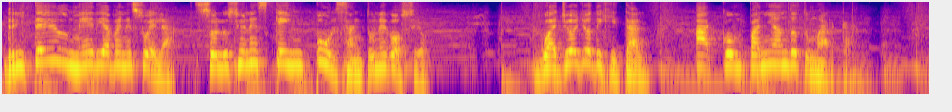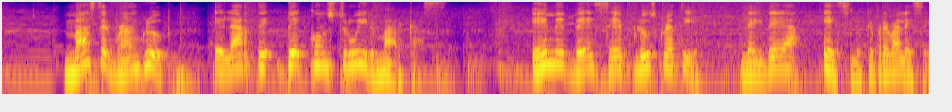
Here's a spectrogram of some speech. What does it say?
Retail Media Venezuela, soluciones que impulsan tu negocio. Guayoyo Digital, acompañando tu marca. Master Brand Group, el arte de construir marcas. MBC Plus Creative, la idea es lo que prevalece.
